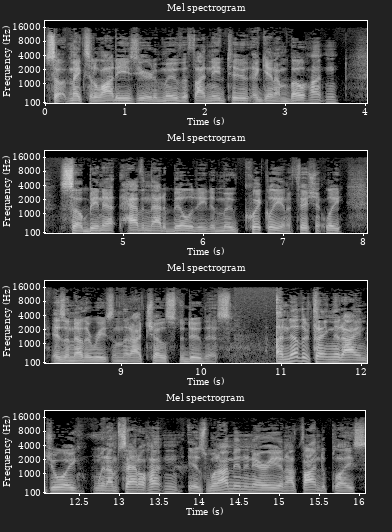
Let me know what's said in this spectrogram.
So it makes it a lot easier to move if I need to. Again, I'm bow hunting. So being at, having that ability to move quickly and efficiently is another reason that I chose to do this. Another thing that I enjoy when I'm saddle hunting is when I'm in an area and I find a place,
